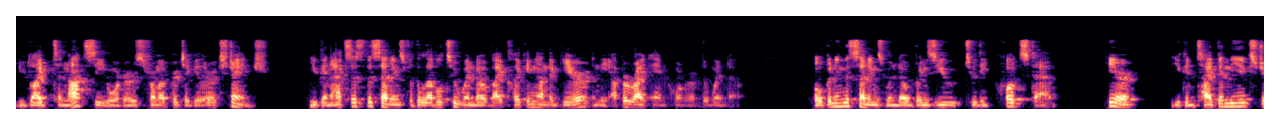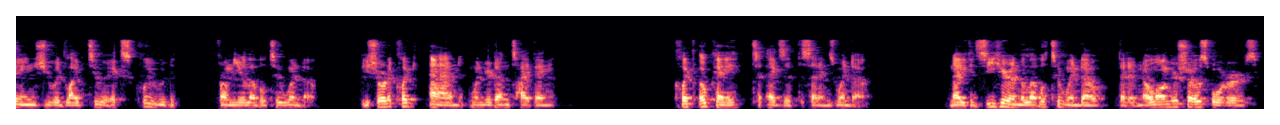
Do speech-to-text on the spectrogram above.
you'd like to not see orders from a particular exchange. You can access the settings for the Level 2 window by clicking on the gear in the upper right-hand corner of the window. Opening the settings window brings you to the Quotes tab. Here, you can type in the exchange you would like to exclude from your Level 2 window. Be sure to click Add when you're done typing. Click OK to exit the settings window. Now you can see here in the level 2 window that it no longer shows orders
